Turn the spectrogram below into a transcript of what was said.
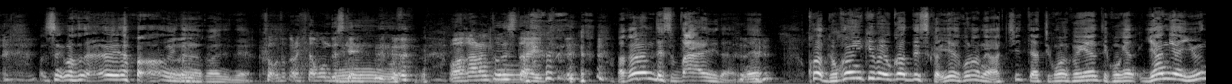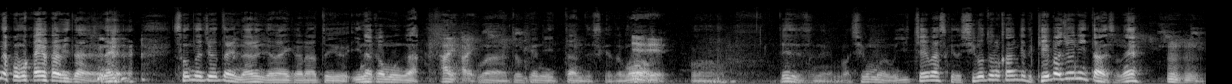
すいませんいやみたいな感じで。京都から来たもんですけうん。ど わからんとですたいわからんですバイみたいなねこれはどこに行けばよかったですか？いやこれはねあっち行ってあっちこうギャンってこうギャンギャンギャン言うなお前はみたいなね。そんな状態になるんじゃないかなという田舎者が、はいはい。まあ、東京に行ったんですけども、ええうん。でですね、まあ、仕事も言っちゃいますけど仕事の関係で競馬場に行ったんですよね。うんうん。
